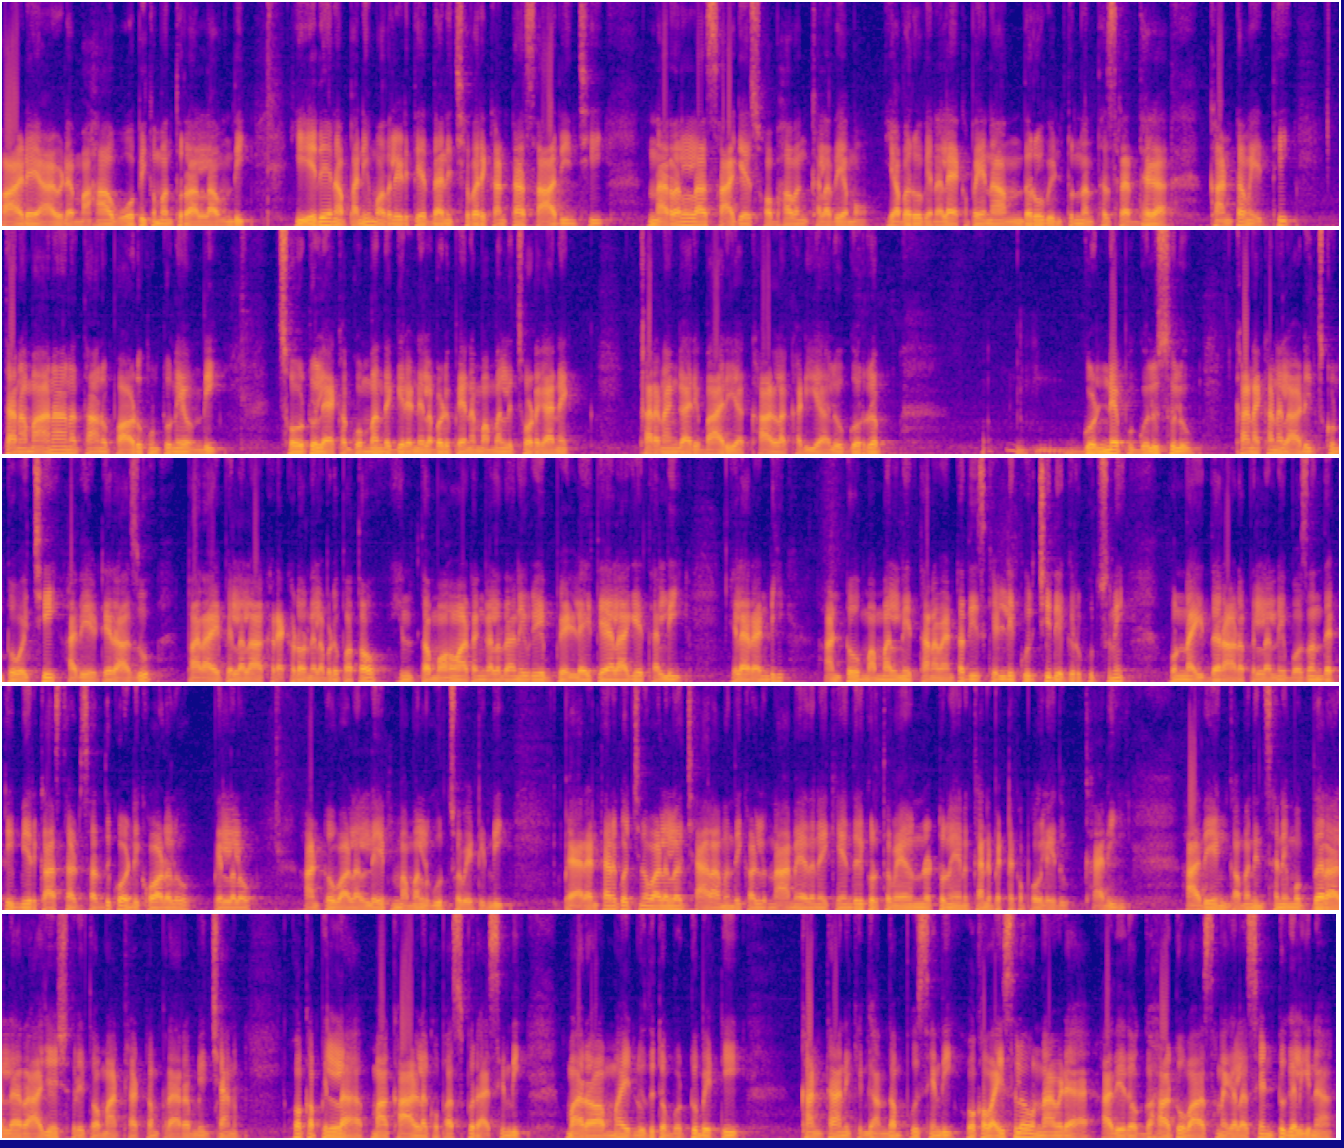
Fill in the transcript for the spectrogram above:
పాడే ఆవిడ మహా ఓపిక మంతురాల్లా ఉంది. ఏదైనా పని మొదలెడితే దాని చివరికంటా సాధించి నరల్లా సాగే స్వభావం కలదేమో. ఎవరు వినలేకపోయినా అందరూ వింటున్నంత శ్రద్ధగా కంఠం ఎత్తి తన మానాన తాను పాడుకుంటూనే ఉంది. చోటు లేక గుమ్మం దగ్గర నిలబడిపోయిన మమ్మల్ని చూడగానే కరణం గారి భార్య కాళ్ళ కడియాలు గొర్రె గొన్నెపు గొలుసులు కణకణలాడించుకుంటూ వచ్చి అదేటే రాజు పరాయి పిల్లల అక్కడెక్కడో నిలబడిపోతావు? ఇంత మొహమాటం గలదాని రేపు పెళ్ళైతే అలాగే తల్లి. ఇలా రండి అంటూ మమ్మల్ని తన వెంట తీసుకెళ్ళి కుర్చీ దగ్గర కూర్చుని ఉన్న ఇద్దరు ఆడపిల్లల్ని భుజం తట్టి మీరు కాస్త సర్దుకోండి కోడలు పిల్లలు. అంటూ వాళ్ళని లేపి మమ్మల్ని కూర్చోబెట్టింది. పేరంటానికి వచ్చిన వాళ్ళలో చాలామంది కళ్ళు నా మీదనే కేంద్రీకృతమై ఉన్నట్టు నేను కనిపెట్టకపోలేదు. కానీ అదేం గమనించని ముగ్ధరాళ్ళ రాజేశ్వరితో మాట్లాడటం ప్రారంభించాను. ఒక పిల్ల మా కాళ్ళకు పసుపు రాసింది. మరో అమ్మాయి నుదుట బొట్టు పెట్టి కంఠానికి గంధం పూసింది. ఒక వయసులో ఉన్న ఆవిడ అదేదో ఘాటు వాసన గల సెంటు కలిగిన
